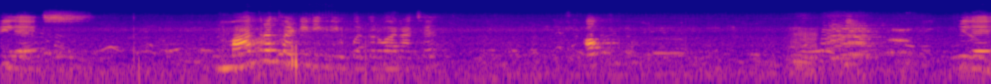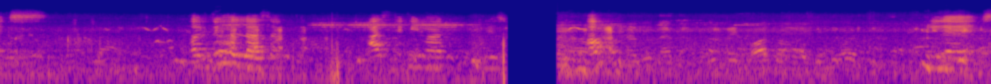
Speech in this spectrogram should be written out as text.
રિલેક્સ માત્ર થર્ટી ડિગ્રી ઉપર કરવાના છે અપ રિલેક્સ અર્ધ હલ્લાસન આ સ્થિતિમાં રહેશું. અપ રિલેક્સ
